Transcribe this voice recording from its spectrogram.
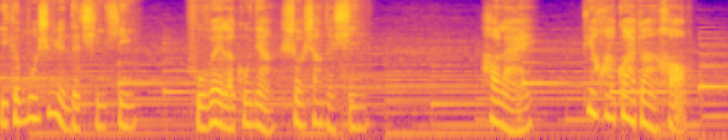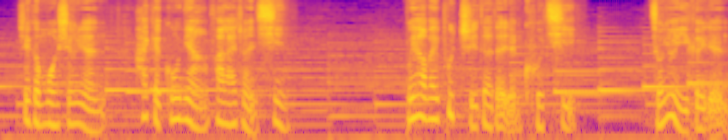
一个陌生人的倾听，抚慰了姑娘受伤的心。后来，电话挂断后，这个陌生人还给姑娘发来短信：“不要为不值得的人哭泣，总有一个人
